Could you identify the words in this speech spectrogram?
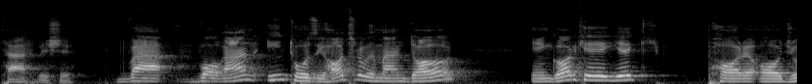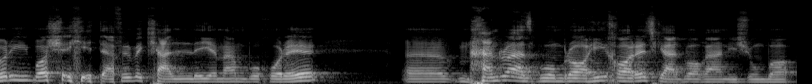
طرح بشه؟ و واقعا این توضیحات رو به من داد انگار که یک پار آجری باشه یه دفعه به کله من بخوره. من رو از گمراهی خارج کرد واقعا ایشون با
